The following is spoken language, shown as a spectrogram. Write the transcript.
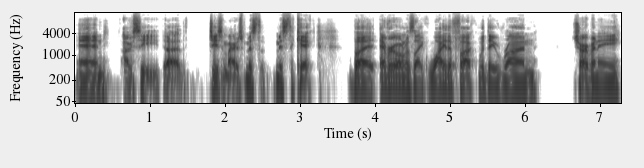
and obviously uh, Jason Myers missed the, missed the kick but everyone was like, why the fuck would they run Charbonnet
